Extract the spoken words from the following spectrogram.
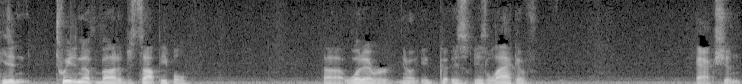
he didn't tweet enough about it to stop people. Uh, whatever, you know, it, his, his lack of action.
